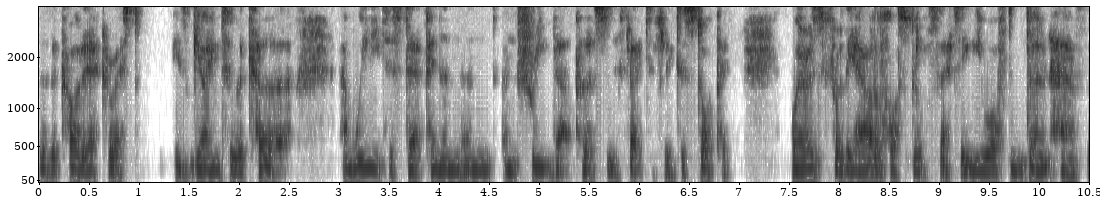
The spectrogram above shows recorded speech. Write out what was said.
that a cardiac arrest is going to occur, and we need to step in and, and, and treat that person effectively to stop it. Whereas for the out of hospital setting, you often don't have,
